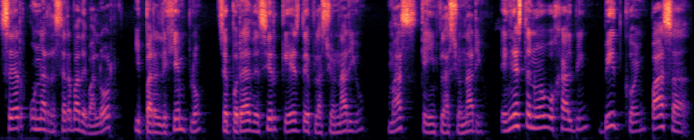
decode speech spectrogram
ser una reserva de valor y para el ejemplo se podría decir que es deflacionario más que inflacionario. En este nuevo halving, Bitcoin pasa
